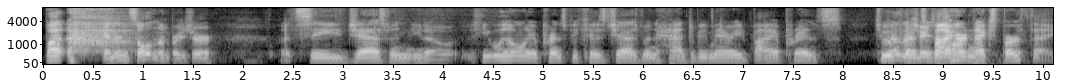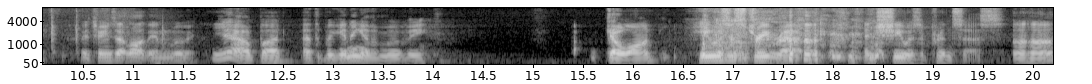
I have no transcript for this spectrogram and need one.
But and then Sultan. I'm pretty sure. let's see, Jasmine. You know, he was only a prince because Jasmine had to be married by a prince to No, a prince by her next birthday. They changed that law at the end of the movie. Yeah, but at the beginning of the movie, Go on. he was a street rat and she was a princess. Uh huh.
